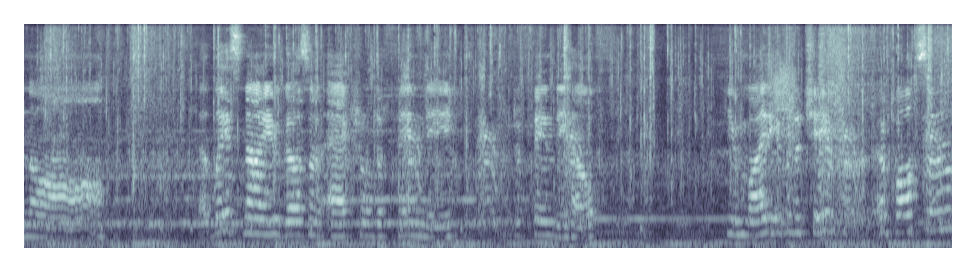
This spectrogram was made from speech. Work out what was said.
No. At least now you've got some actual defendy, defendy health. You might even achieve a boss in a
